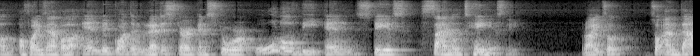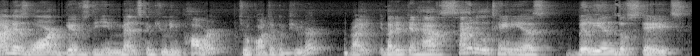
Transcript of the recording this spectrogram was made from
a, for example, an n-bit quantum register can store all of the n states simultaneously, right? So, so and that is what gives the immense computing power to a quantum computer right? That it can have simultaneous billions of states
